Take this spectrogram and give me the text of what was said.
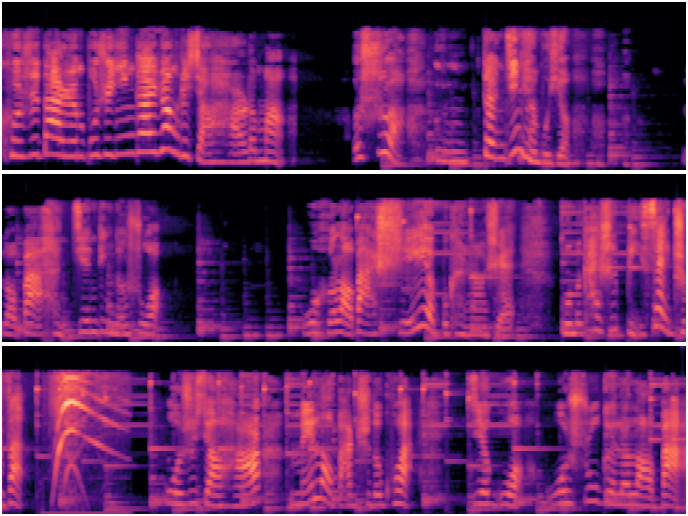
可是，大人不是应该让着小孩的吗？是啊，嗯，但今天不行。老爸很坚定地说。我和老爸谁也不肯让谁，我们开始比赛吃饭。我是小孩，没老爸吃得快。结果我输给了老爸，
